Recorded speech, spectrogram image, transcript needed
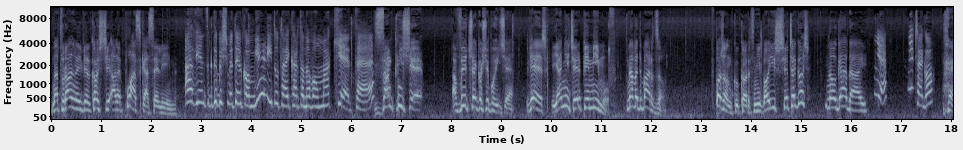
Naturalnej wielkości, ale płaska Celine. A więc gdybyśmy tylko mieli tutaj kartonową makietę... Zamknij się! A wy czego się boicie? Wiesz, ja nie cierpię mimów. Nawet bardzo. W porządku, Courtney, boisz się czegoś? No gadaj. Nie, niczego. He,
